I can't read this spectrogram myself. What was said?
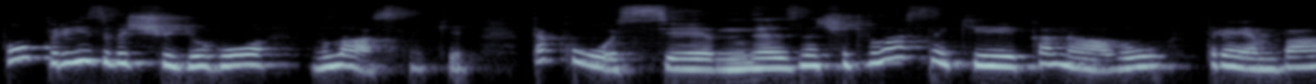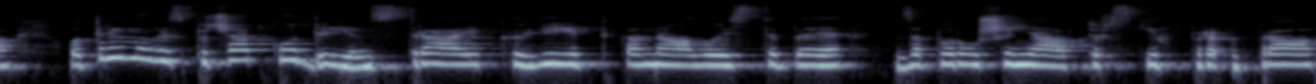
по прізвищу його власників. Так ось, е, значить, власники каналу Тремба отримали спочатку один страйк від каналу СТБ за порушення авторських прав.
